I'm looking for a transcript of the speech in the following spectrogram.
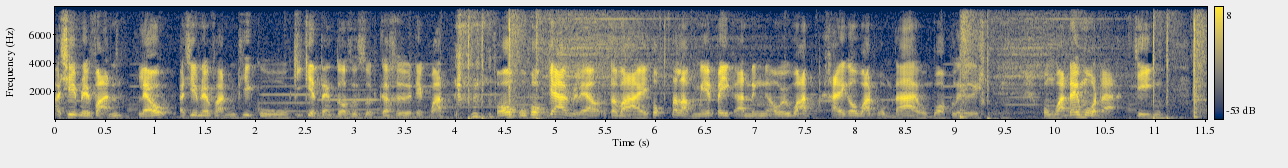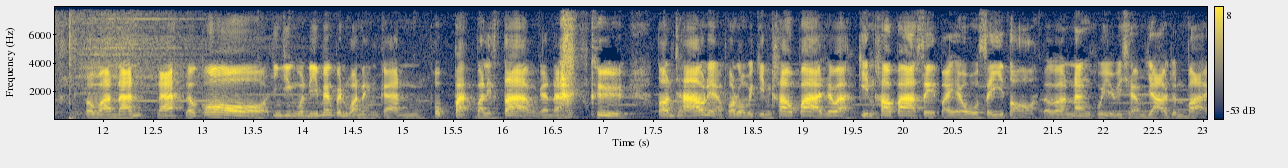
อาชีพในฝัน แล้วอาชีพในฝันที่กูขี้เกียจแต่งตัวสุดๆ ก็คือเด็กวัด เพราะกูพกยากอยู่แล้ว สบายพกตลับเมตรไปอีกอันนึงเอาไว้วัดใครก็วัดผมได้ผมบอกเลย ผมวัดได้หมดอะจริง ประมาณนั้นนะ แล้วก็จริง ๆ วันนี้แม่งเป็นวันแห่งการพบปะบาริสต้าเหมือนกันนะ คือตอนเช้าเนี่ยพอลงไปกินข้าวป้าใช่ป่ะ กินข้าวป้าเสร็จไป LOC ต่อ แล้วก็นั่งคุยกับพี่แชมป์ยาวจนบ่าย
